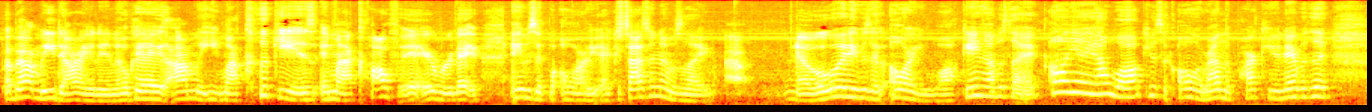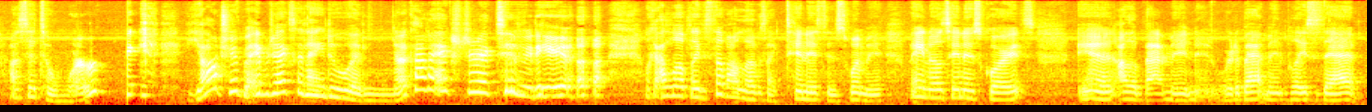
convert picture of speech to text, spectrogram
about me dieting, okay? I'm gonna eat my cookies and my coffee every day. And he was like, well, oh, are you exercising? I was like, uh, no. And he was like, oh, are you walking? I was like, oh, yeah, yeah, I walk. He was like, oh, around the park in your neighborhood? I said, to work? Y'all tripping. April Jackson ain't doing no kind of extra activity. like, I love, like, the stuff I love is like tennis and swimming. But ain't no tennis courts. And I love badminton. And where the badminton place is at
